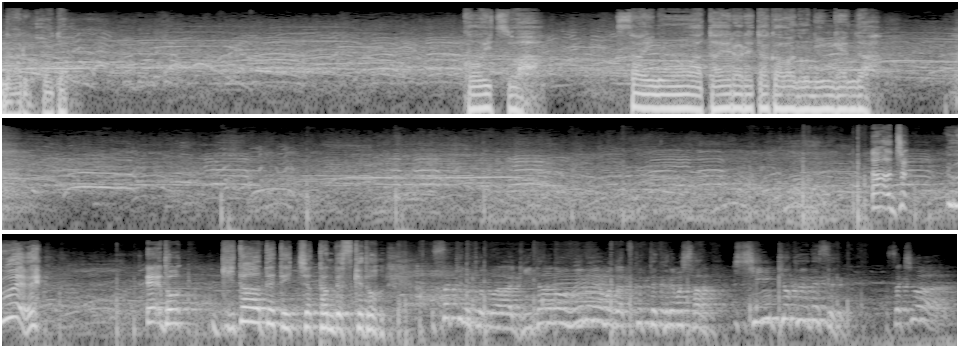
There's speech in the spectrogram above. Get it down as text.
なるほど。こいつは才能を与えられた側の人間だ。あちょ上？えっとギター出て行っちゃったんですけど。さっきの曲はギターの上野山が作ってくれました。新曲です。作詞は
